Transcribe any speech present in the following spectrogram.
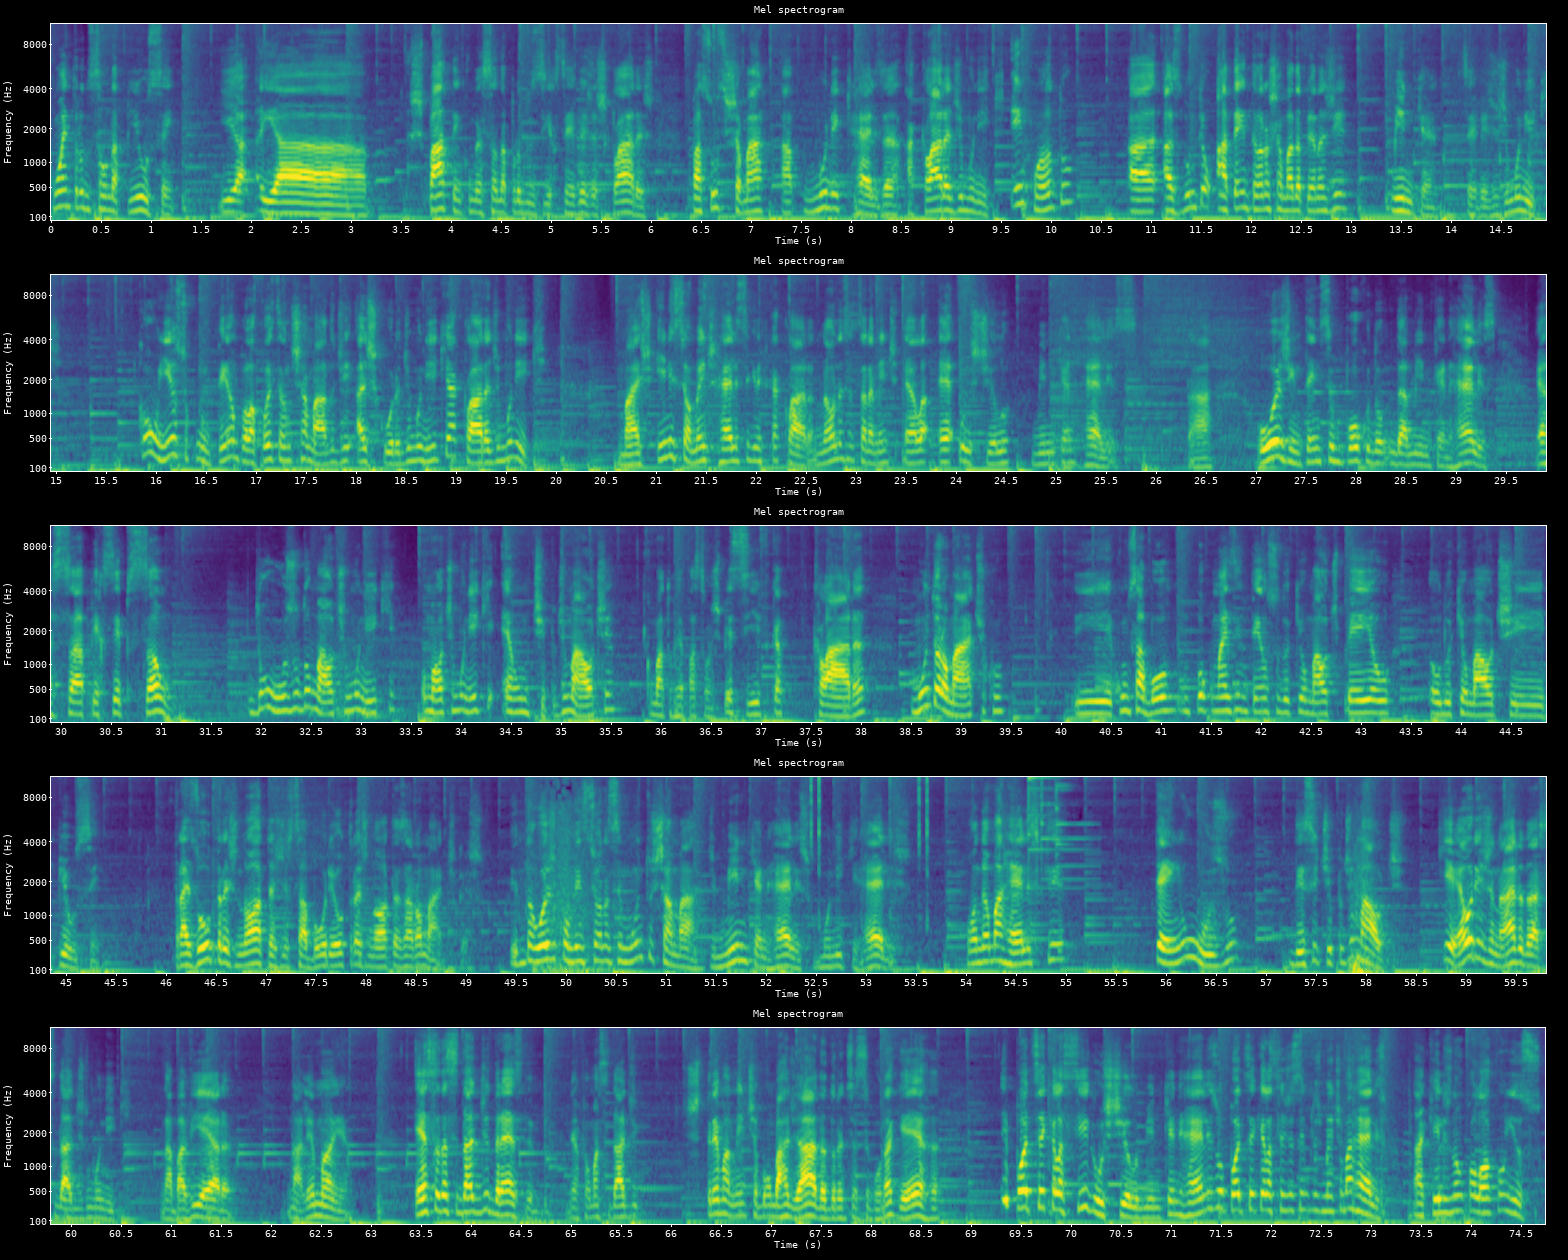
Com a introdução da Pilsen e a, e a Spaten começando a produzir cervejas claras, passou a se chamar a Munich Helles, a clara de Munique. Enquanto a, as Dunkel até então eram chamadas apenas de München, cervejas de Munique. Com isso, com o tempo, ela foi sendo chamada de a escura de Munique e a clara de Munique. Mas inicialmente Helles significa clara, não necessariamente ela é o estilo München Helles. Tá? Hoje entende-se um pouco do, da München Helles essa percepção do uso do malte Munique. O malte Munique é um tipo de malte com uma torrefação específica, clara, muito aromático e com sabor um pouco mais intenso do que o malte Pale ou do que o malte Pilsen traz outras notas de sabor e outras notas aromáticas. Então hoje convenciona-se muito chamar de München Helles, Munique Helles, quando é uma Helles que tem o uso desse tipo de malte, que é originário da cidade de Munique, na Baviera, na Alemanha. Essa é da cidade de Dresden, né? foi uma cidade extremamente bombardeada durante a Segunda Guerra, e pode ser que ela siga o estilo München Helles ou pode ser que ela seja simplesmente uma Helles. Aqui eles não colocam isso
